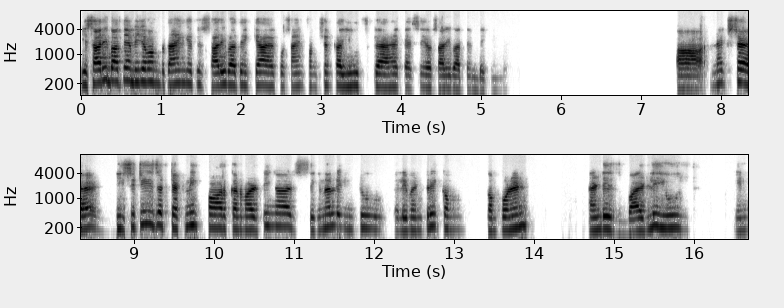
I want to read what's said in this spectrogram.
ये सारी बातें अभी जब हम बताएँगे तो सारी बातें क्या है कोसाइन फ़ंक्शन का यूज़ क्या है, कैसे और सारी बातें हम देखेंगे। Uh, next है DCT is a technique for converting a signal elementary com component and is widely used in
